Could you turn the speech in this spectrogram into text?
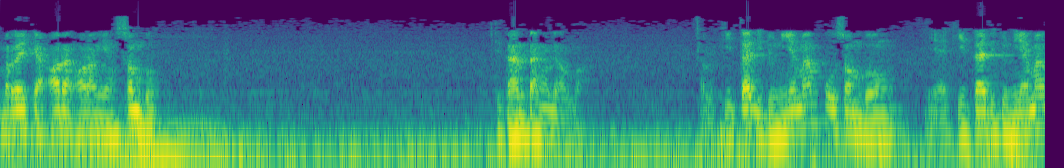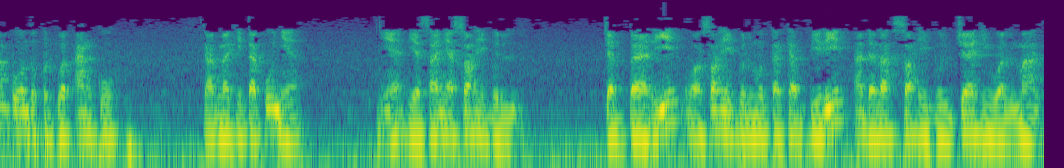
Mereka orang-orang yang sombong. Ditantang oleh Allah. Kalau kita di dunia mampu sombong, ya kita di dunia mampu untuk berbuat angkuh, karena kita punya ya biasanya sahibul jabbarin wa sahibul mutakabbirin adalah sahibul jahi wal mal.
